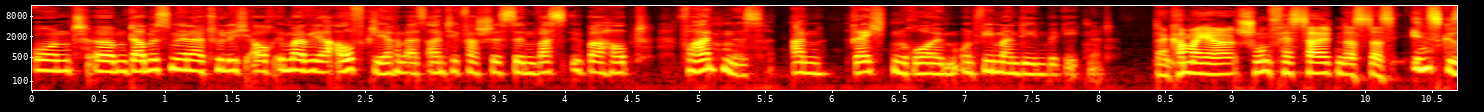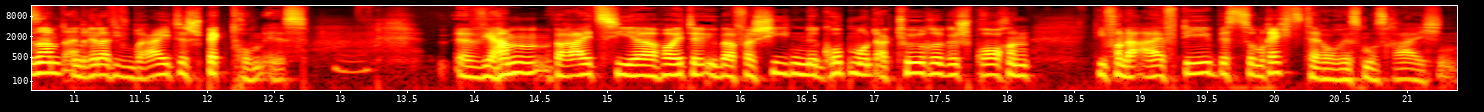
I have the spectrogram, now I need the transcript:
Und ähm, da müssen wir natürlich auch immer wieder aufklären als Antifaschistin, was überhaupt vorhanden ist an rechten Räumen und wie man denen begegnet. Dann kann man ja schon festhalten, dass das insgesamt ein relativ breites Spektrum ist. Mhm. Wir haben bereits hier heute über verschiedene Gruppen und Akteure gesprochen, die von der AfD bis zum Rechtsterrorismus reichen.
